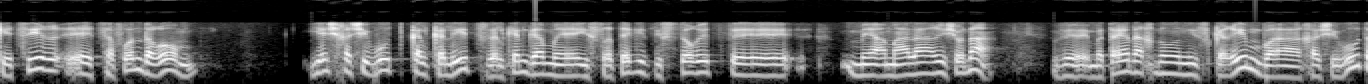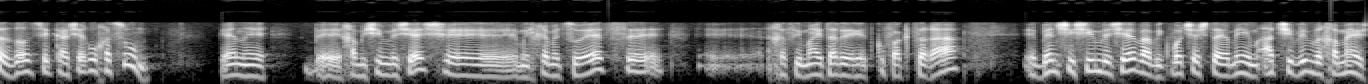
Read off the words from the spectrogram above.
כציר צפון-דרום יש חשיבות כלכלית ועל כן גם אה, אסטרטגית היסטורית אה, מהמעלה הראשונה. ומתי אנחנו נזכרים בחשיבות הזאת שכאשר הוא חסום. כן, אה, ב-56, מלחמת סואץ, החסימה הייתה לתקופה קצרה. בין 67, בעקבות ששת הימים, עד 75,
